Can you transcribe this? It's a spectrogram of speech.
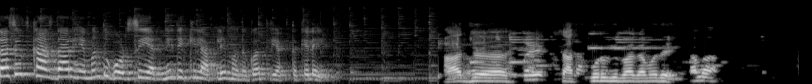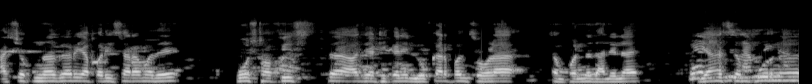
तसेच खासदार हेमंत गोडसे यांनी देखील आपले मनोगत व्यक्त केले. आज सातपूर विभागामध्ये अशोकनगर या परिसरामध्ये पोस्ट ऑफिस आज या ठिकाणी लोकार्पण सोहळा संपन्न झालेला आहे. या संपूर्ण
